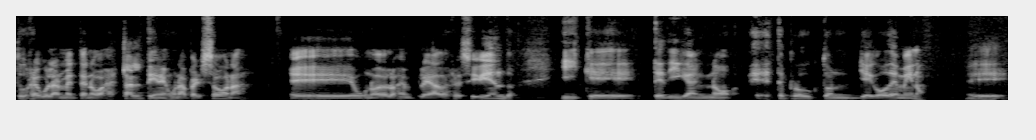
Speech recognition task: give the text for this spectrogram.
tú regularmente no vas a estar, tienes una persona, eh, uno de los empleados recibiendo y que te digan, no, este producto llegó de menos. Eh,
